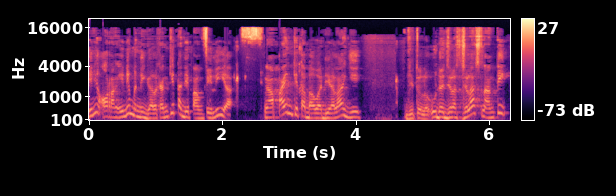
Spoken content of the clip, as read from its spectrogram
ini orang ini meninggalkan kita di Pamfilia. Ngapain kita bawa dia lagi gitu loh. Udah jelas-jelas nanti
